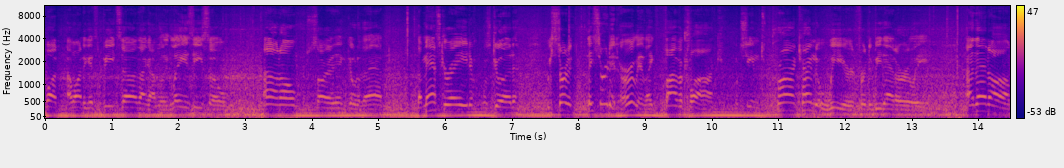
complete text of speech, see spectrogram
but I wanted to get some pizza and I got really lazy, so I don't know. Sorry I didn't go to that. The masquerade was good. We started. They started early, like five o'clock, which seemed kind of weird for it to be that early. And then um,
